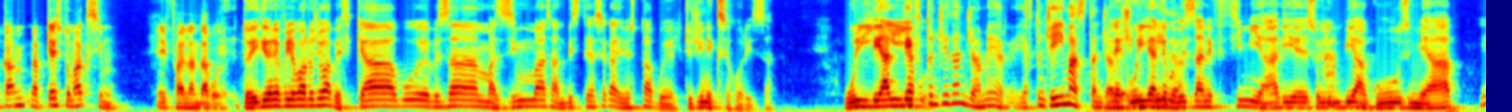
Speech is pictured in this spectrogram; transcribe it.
κάμ- να πιάσει το μάξιμο. Η φάιλα τα πω. Το ίδιο έβλεπα άλλο και τα παιδιά που έπαιζαν μαζί μας αντίστοιχα σε ακαδημίες στο ΑΠΟΕΛ και εκείνοι ξεχωρίζαν. Όλοι οι άλλοι Γι' που- αυτόν και ήταν τζαμέ ρε. Γι' αυτόν και ήμασταν τζαμέ. ρε, εκείνοι όλοι οι άλλοι που είδα. παίζαν ευθυμιάδιες, Ολυμπιακούς, με ΑΠ. ε,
